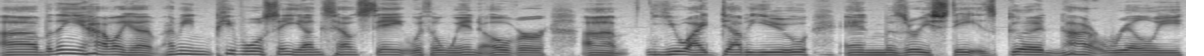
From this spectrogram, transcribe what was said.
Uh, but then you have like a, I mean, people will say Youngstown State with a win over um, UIW and Missouri State is good. Not really.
